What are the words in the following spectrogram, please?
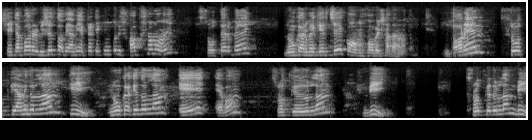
সেটা পরের বিষয়। তবে আমি একটা টেকনিক বলি সব সময় স্রোতের ব্যাগ নৌকার ব্যাগের চেয়ে কম হবে সাধারণত। ধরেন স্রোতকে আমি ধরলাম কি? নৌকাকে ধরলাম এ এবং স্রোতকে ধরলাম বি স্রোতকে ধরলাম বি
